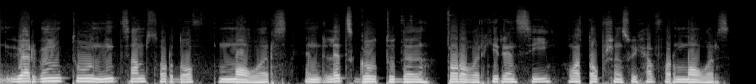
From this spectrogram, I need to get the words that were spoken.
we are going to need some sort of mowers. And let's go to the store over here and see what options we have for mowers.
